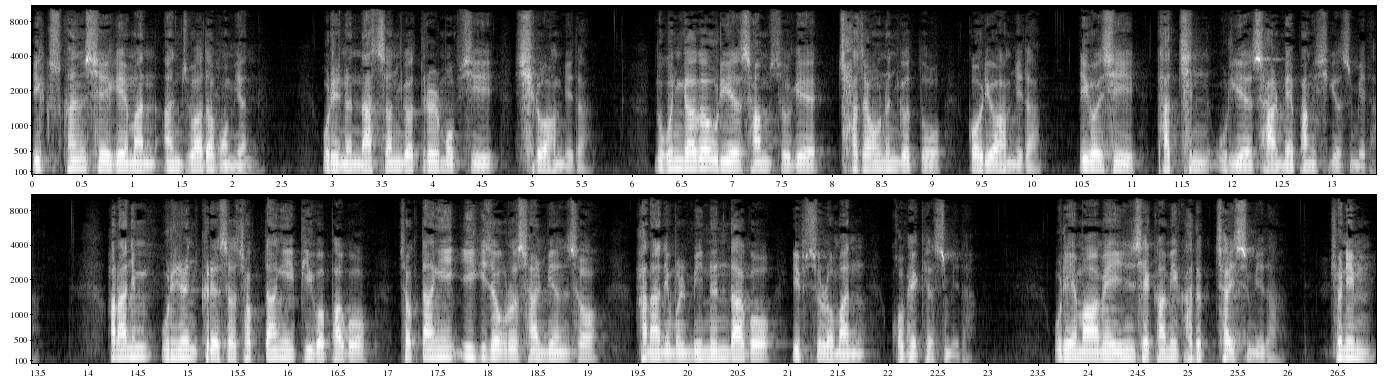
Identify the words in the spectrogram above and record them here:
익숙한 세계만 안주하다 보면 우리는 낯선 것들을 몹시 싫어합니다. 누군가가 우리의 삶 속에 찾아오는 것도 꺼려합니다. 이것이 다친 우리의 삶의 방식이었습니다. 하나님, 우리는 그래서 적당히 비겁하고 적당히 이기적으로 살면서 하나님을 믿는다고 입술로만 고백했습니다. 우리의 마음에 인색함이 가득 차 있습니다. 주님,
